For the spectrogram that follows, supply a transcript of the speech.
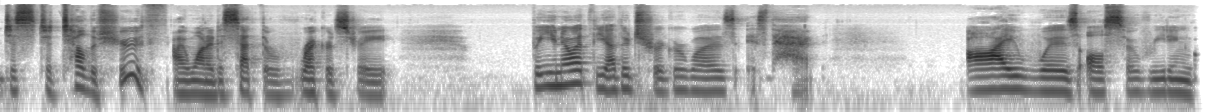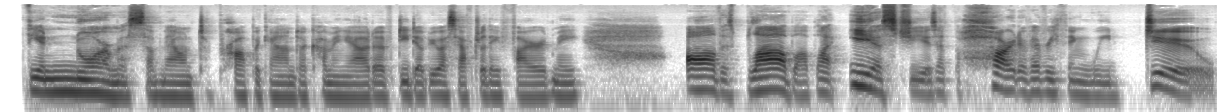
just to tell the truth, I wanted to set the record straight. But you know what the other trigger was? Is that I was also reading the enormous amount of propaganda coming out of DWS after they fired me. All this blah, blah, blah. ESG is at the heart of everything we do.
